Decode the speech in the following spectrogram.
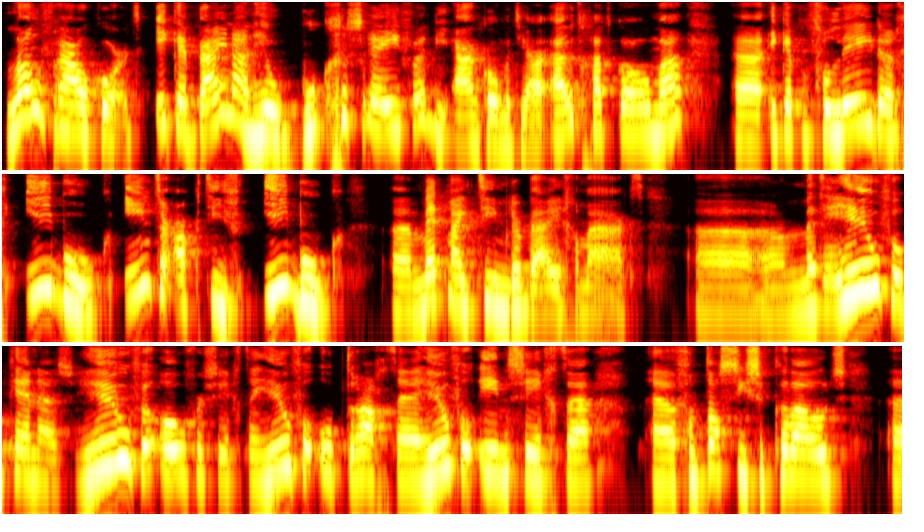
lang verhaal kort. Ik heb bijna een heel boek geschreven, die aankomend jaar uit gaat komen. Uh, ik heb een volledig e-book, interactief e-book, uh, met mijn team erbij gemaakt. Uh, met heel veel kennis, heel veel overzichten, heel veel opdrachten, heel veel inzichten, uh, fantastische quotes. Uh,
